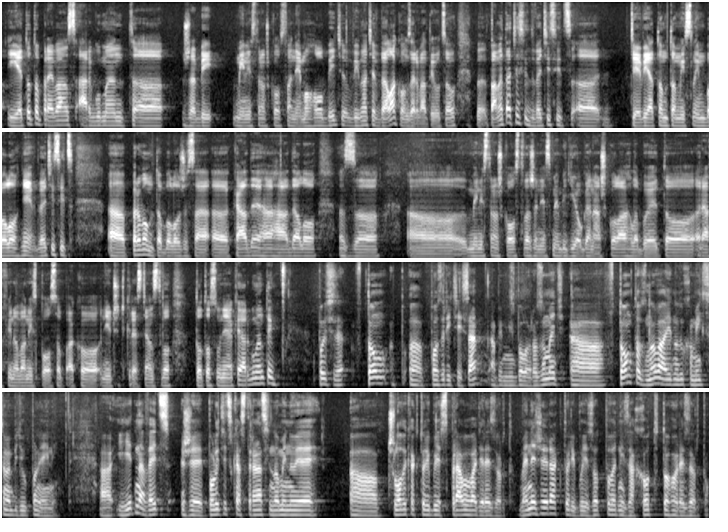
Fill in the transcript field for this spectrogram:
Je toto pre vás argument, e, že by ministrom školstva nemohol byť? Vy máte veľa konzervatívcov. Pamätáte si v 2009 to myslím bolo, nie, v 2001 to bolo, že sa KDH hádalo s ministrom školstva, že nesmie byť yoga na školách, lebo je to rafinovaný spôsob, ako ničiť kresťanstvo. Toto sú nejaké argumenty? Pozrite sa, v tom, uh, pozrite sa, aby mi bolo rozumieť. Uh, v tomto znova jednoducho my chceme byť úplne iní. Je jedna vec, že politická strana si nominuje človeka, ktorý bude správovať rezort. Manažera, ktorý bude zodpovedný za chod toho rezortu.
